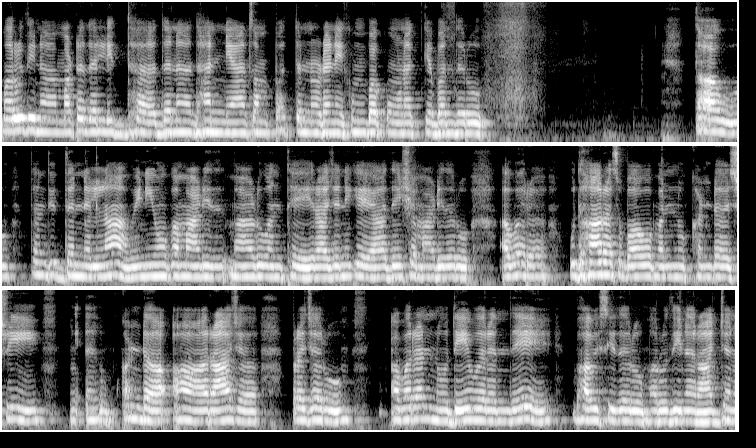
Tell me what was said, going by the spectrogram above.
ಮರುದಿನ ಮಠದಲ್ಲಿದ್ದ ಧನ ಧಾನ್ಯ ಸಂಪತ್ತಿನೊಡನೆ ಕುಂಭಕೋಣಕ್ಕೆ ಬಂದರು. ತಾವು ತಂದಿದ್ದನ್ನೆಲ್ಲ ವಿನಿಯೋಗ ಮಾಡಿ, ಮಾಡುವಂತೆ ರಾಜನಿಗೆ ಆದೇಶ ಮಾಡಿದರು. ಅವರ ಉದಾರ ಸ್ವಭಾವವನ್ನು ಕಂಡ ಶ್ರೀ, ಕಂಡ ಆ ರಾಜ ಪ್ರಜರು ಅವರನ್ನು ದೇವರೆಂದೇ ಭಾವಿಸಿದರು. ಮರುದಿನ ರಾಜನ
